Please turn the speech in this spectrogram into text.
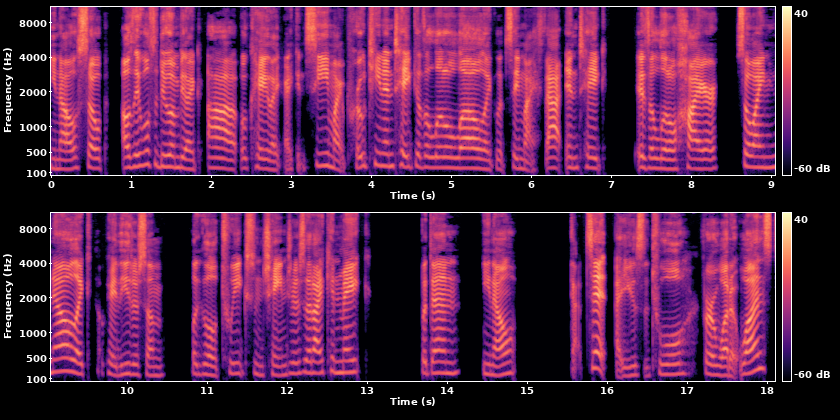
you know? So I was able to do and be like, ah, okay, like I can see my protein intake is a little low. Like, let's say my fat intake is a little higher. So I know, like, okay, these are some like little tweaks and changes that I can make. But then, you know, that's it. I use the tool for what it was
